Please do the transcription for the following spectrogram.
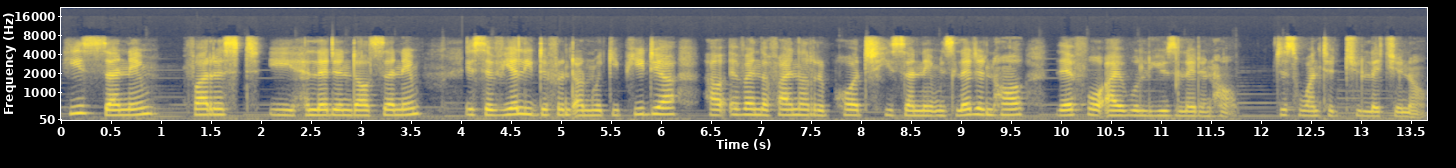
his surname, Forrest E. Leadenhall's surname, is severely different on Wikipedia. However, in the final report, his surname is Leadenhall, therefore, I will use Leadenhall. Just wanted to let you know.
